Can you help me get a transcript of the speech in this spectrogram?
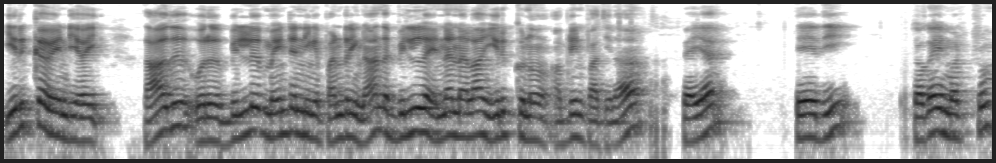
இருக்க வேண்டியவை. அதாவது ஒரு பில்லு மெயின்டைன் நீங்கள் பண்ணுறீங்கன்னா அந்த பில்லில் என்னென்னலாம் இருக்கணும் அப்படின்னு பார்த்தீங்கன்னா பெயர் தேதி தொகை மற்றும்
